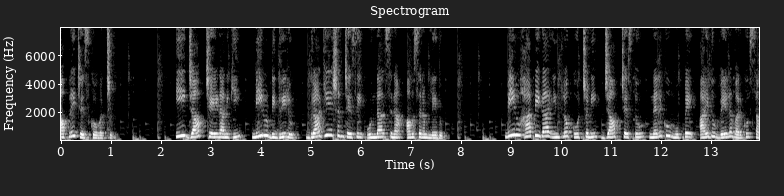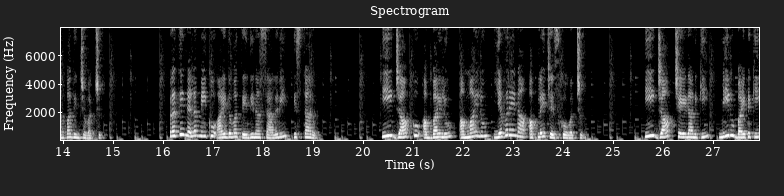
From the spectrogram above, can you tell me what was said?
అప్లై చేసుకోవచ్చు. ఈ జాబ్ చేయడానికి మీరు డిగ్రీలు గ్రాడ్యుయేషన్ చేసి ఉండాల్సిన అవసరం లేదు. మీరు హ్యాపీగా ఇంట్లో కూర్చొని జాబ్ చేస్తూ నెలకు ముప్పై ఐదు వేల వరకు సంపాదించవచ్చు. ప్రతి నెల మీకు ఐదవ తేదీన శాలరీ ఇస్తారు. ఈ జాబ్కు అబ్బాయిలు అమ్మాయిలు ఎవరైనా అప్లై చేసుకోవచ్చు. ఈ జాబ్ చేయడానికి మీరు బయటకి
